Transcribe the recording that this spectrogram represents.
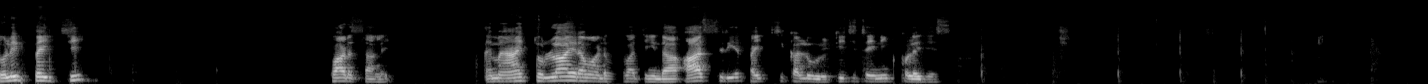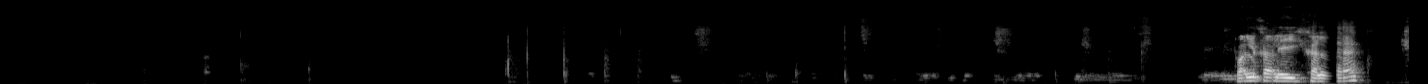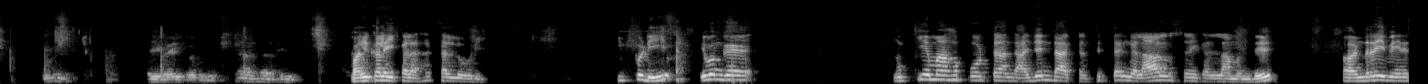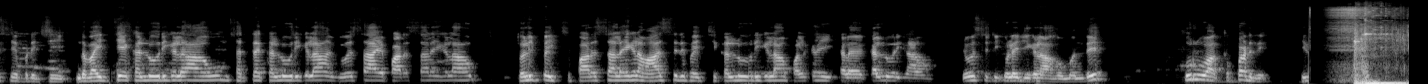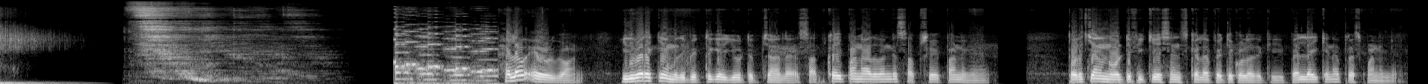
தொழிற்பயிற்சி பாடசாலை. அது மாதிரி ஆயிரத்தி தொள்ளாயிரம் ஆண்டு பார்த்தீங்கன்னா ஆசிரியர் பயிற்சி கல்லூரி டீச்சர் ட்ரைனிங் காலேஜஸ் பல்கலைக்கழக பல்கலைக்கழக கல்லூரி. இப்படி இவங்க முக்கியமாக போட்ட அந்த அஜெண்டாக்கள் திட்டங்கள் ஆலோசனைகள் எல்லாம் வந்து அஹ், நிறைவு என்ன செய்யப்படுச்சு இந்த வைத்திய கல்லூரிகளாகவும் சட்ட கல்லூரிகளாகவும் விவசாய பாடசாலைகளாகவும் தொழிற்பயிற்சி பாடசாலைகளாகவும் ஆசிரியர் பயிற்சி கல்லூரிகளாகவும் பல்கலைக்கழக கல்லூரிகளாகவும் யூனிவர்சிட்டி காலேஜுகளாகவும் வந்து உருவாக்கப்படுது. ஹலோ எவ்ரிவான் இதுவரைக்கும் எமது பெற்றுகிற யூடியூப் சேனலை சப்ஸ்கிரைப் பண்ணாதவங்க சப்ஸ்கிரைப் பண்ணுங்கள் தொடர்ச்சியான நோட்டிஃபிகேஷன்ஸ்களை பெற்றுக்கொள்வதற்கு பெல் ஐக்கனை ப்ரெஸ் பண்ணுங்கள்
